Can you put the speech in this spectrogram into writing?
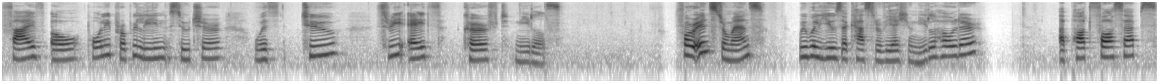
5-0 polypropylene suture with two 3 8 curved needles. For instruments, we will use a Castroviejo needle holder, a Potts forceps,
